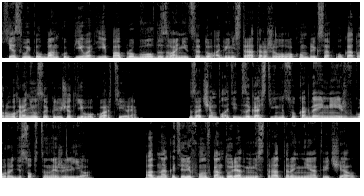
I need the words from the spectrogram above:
Хес выпил банку пива и попробовал дозвониться до администратора жилого комплекса, у которого хранился ключ от его квартиры. Зачем платить за гостиницу, когда имеешь в городе собственное жилье? Однако телефон в конторе администратора не отвечал,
